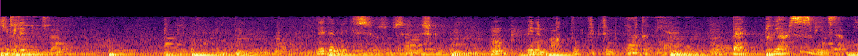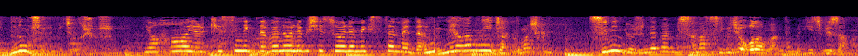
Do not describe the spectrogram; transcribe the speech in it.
İki bilet lütfen. Ne demek istiyorsun sen aşkım? Hı? Benim aklım fikrim orada mı yani? Ben duyarsız bir insan mıyım? Bunu mu söylemeye çalışıyorsun? Ya hayır kesinlikle ben öyle bir şey söylemek istemedim. Ne anlayacaktım aşkım? Senin gözünde ben bir sanat sevici olamam değil mi? Hiçbir zaman.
